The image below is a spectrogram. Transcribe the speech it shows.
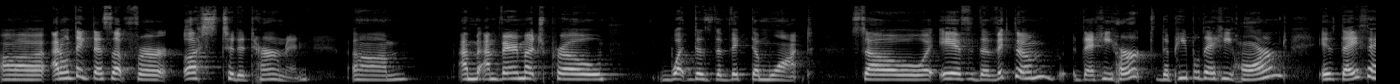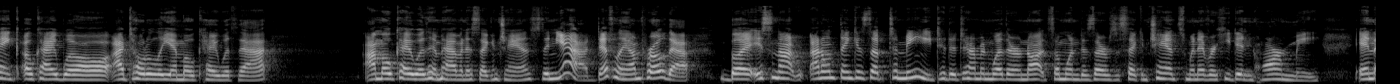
Uh, I don't think that's up for us to determine. Um, I'm I'm very much pro what does the victim want? So if the victim that he hurt, the people that he harmed, if they think, okay, well, I totally am okay with that. I'm okay with him having a second chance, then yeah, definitely I'm pro that. But it's not I don't think it's up to me to determine whether or not someone deserves a second chance whenever he didn't harm me. And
